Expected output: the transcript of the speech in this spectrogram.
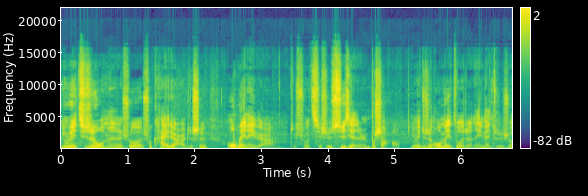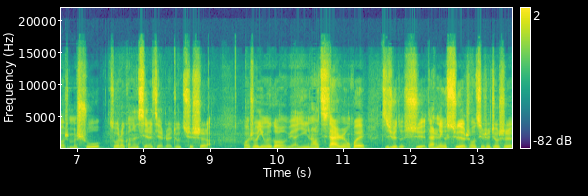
因为其实我们说说开一点儿，就是欧美那边啊，就说其实续写的人不少，因为就是欧美作者那边就是说什么书作者可能写着写着就去世了，或者说因为各种原因，然后其他人会继续的续，但是那个续的时候其实就是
